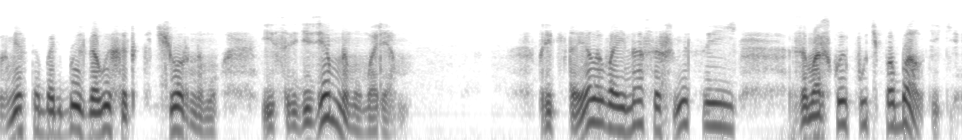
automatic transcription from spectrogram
Вместо борьбы за выход к Черному и Средиземному морям предстояла война со Швецией за морской путь по Балтике.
